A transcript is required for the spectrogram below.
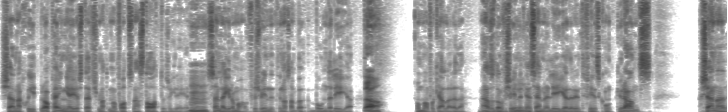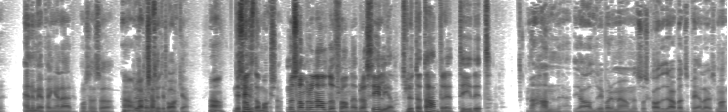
tjäna skitbra pengar just eftersom att de har fått såna här status och grejer. Mm. Sen lägger de av, försvinner till någon sån bondeliga, Ja. om man får kalla det det. Alltså de försvinner Mm. till en sämre liga där det inte finns konkurrens, tjänar ännu mer pengar där och sen så Ja, lutar de sig lite. tillbaka. Ja. Det Som- finns de också. Men som Ronaldo från eh, Brasilien, slutade inte han rätt tidigt? Men han, jag har aldrig varit med om en så skadedrabbad spelare som han.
